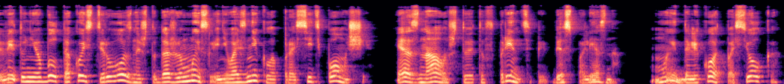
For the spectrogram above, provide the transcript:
Вид у нее был такой стервозный, что даже мысли не возникло просить помощи. Я знала, что это в принципе бесполезно. Мы далеко от поселка,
